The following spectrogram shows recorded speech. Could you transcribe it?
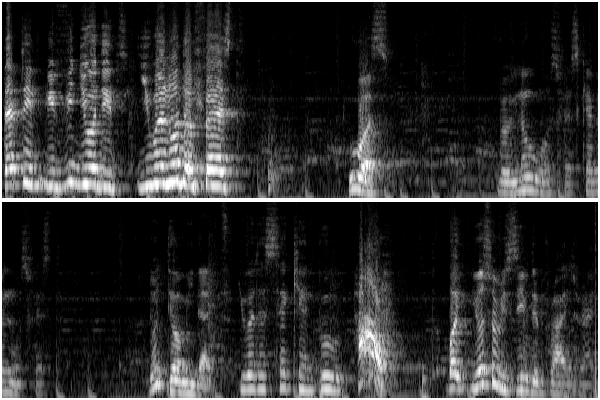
That thing, we videoed it. You were not the first. Who was? Bro, you know who was first? Kevin was first. Don't tell me that. You were the second, bro. How? But you also received the prize, right?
